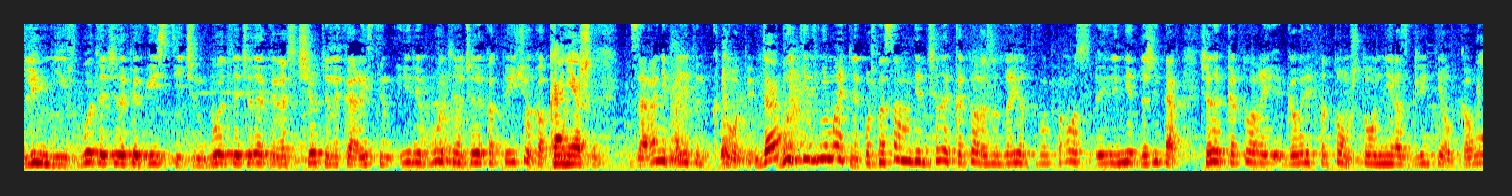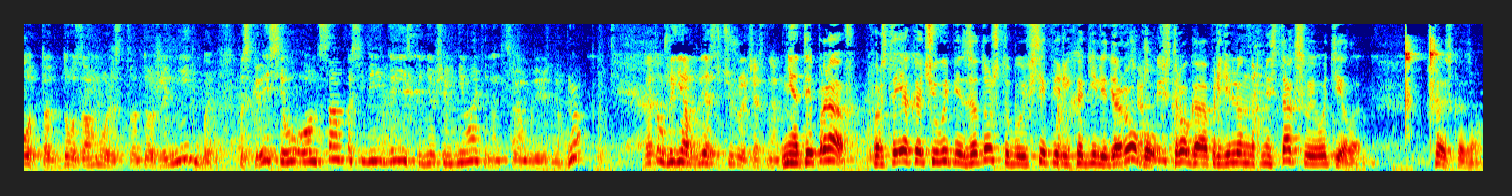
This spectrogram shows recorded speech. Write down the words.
ленив, будет ли человек эгоистичен, будет ли человек расчетен и корыстен, или будет ли он человек как-то еще какой-то. Конечно. Заранее понятен, кто ты. Да. Будьте внимательны, потому что на самом деле человек, который задает вопрос, или нет, даже не так, человек, который говорит о том, что он не разглядел кого-то до замужества, до женитьбы, то, скорее всего, он сам по себе эгоист и не очень внимателен к своему ближнему. Ну. Это уже я влез в чужой, честно. Нет, ты прав. Просто я хочу выпить за то, чтобы все переходили дорогу в строго определенных местах своего тела. Что я сказал?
